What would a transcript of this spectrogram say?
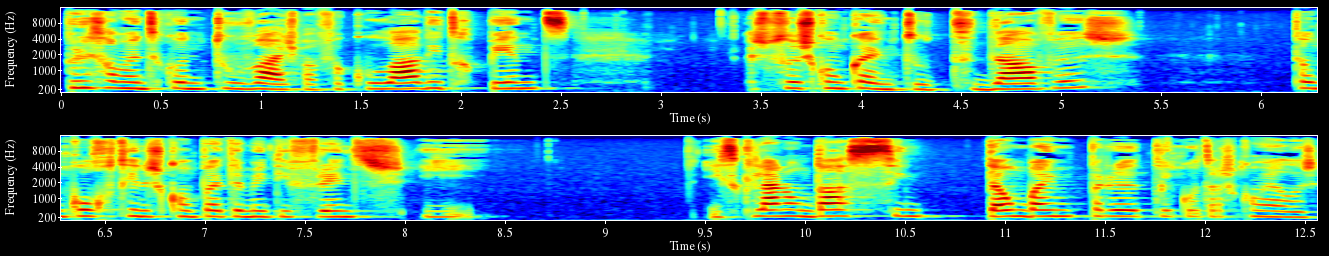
principalmente quando tu vais para a faculdade e de repente as pessoas com quem tu te davas estão com rotinas completamente diferentes e, e se calhar não dá assim tão bem para te encontrar com elas.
